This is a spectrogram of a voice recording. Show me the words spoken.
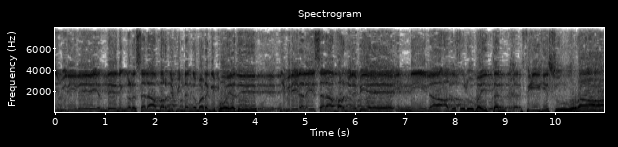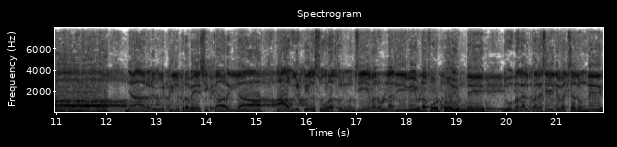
ജിബിരിയിലെ എന്തേ നിങ്ങൾ സലാം പറഞ്ഞു പിന്നങ്ങ് മടങ്ങിപ്പോയത്? ജിബിലീൽ അലൈഹി സലാം പറഞ്ഞു നബിയേ ഇന്നീല ഞാനൊരു വീട്ടിൽ പ്രവേശിക്കാറില്ല. ആ വീട്ടിൽ സൂറത്തുൻ ജീവനുള്ള ജീവിയുടെ ഫോട്ടോയുണ്ട്. രൂപകൽപ്പന ചെയ്തു വെച്ചതുണ്ട്.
